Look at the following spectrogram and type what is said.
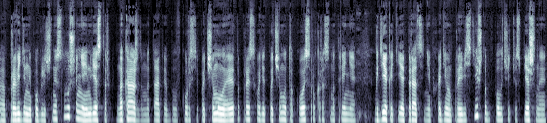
Э, проведены публичные слушания, инвестор на каждом этапе был в курсе, почему это происходит, почему такой срок рассмотрения, где какие операции необходимо провести, чтобы получить успешное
